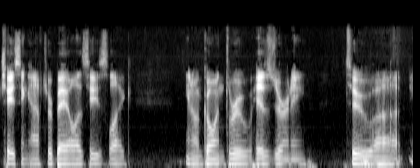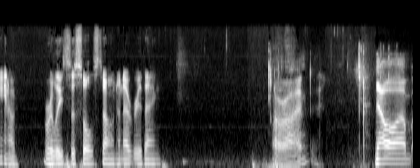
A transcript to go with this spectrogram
chasing after Baal as he's like, you know, going through his journey to, uh, you know, release the Soul Stone and everything. All right. Now, um,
